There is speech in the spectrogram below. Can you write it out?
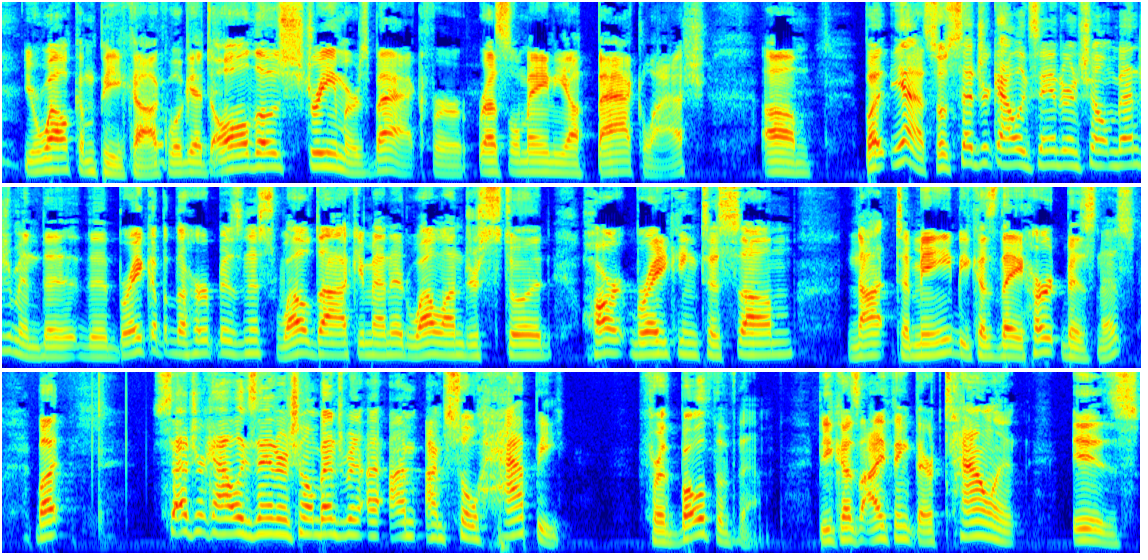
You're welcome, Peacock. We'll get all those streamers back for WrestleMania Backlash. Um, but yeah, so Cedric Alexander and Shelton Benjamin, the, the breakup of the Hurt business, well documented, well understood, heartbreaking to some, not to me because they hurt business. But Cedric Alexander and Shelton Benjamin, I, I'm I'm so happy for both of them because I think their talent is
